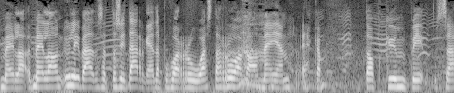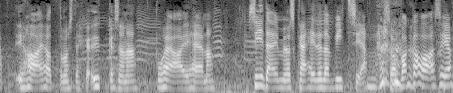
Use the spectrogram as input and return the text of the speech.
meillä, meillä on ylipäätänsä tosi tärkeää puhua ruoasta. Ruoka on meidän ehkä top 10 ihan ehdottomasti ehkä ykkösenä puheenaiheena. Siitä ei myöskään heitetä vitsiä, se on vakava asia.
